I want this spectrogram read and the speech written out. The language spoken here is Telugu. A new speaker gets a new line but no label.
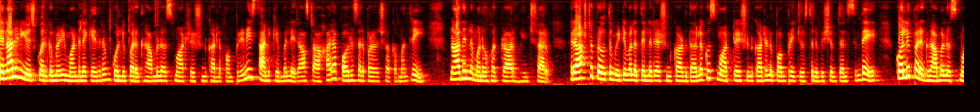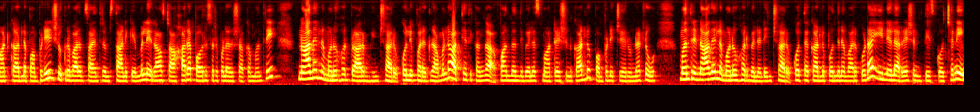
తెనాలి నియోజకవర్గంలోని మండల కేంద్రం కొల్లిపర గ్రామంలో స్మార్ట్ రేషన్ కార్డుల పంపిణీని స్థానిక ఎమ్మెల్యే రాష్ట్ర ఆహార పౌర సరఫరాల శాఖ మంత్రి నాదెండ్ల మనోహర్ ప్రారంభించారు. రాష్ట్ర ప్రభుత్వం ఇటీవల తెల్ల రేషన్ కార్డుదారులకు స్మార్ట్ రేషన్ కార్డును పంపిణీ చేస్తున్న విషయం తెలిసిందే. కొల్లిపర గ్రామంలో స్మార్ట్ కార్డుల పంపిణీని శుక్రవారం సాయంత్రం స్థానిక ఎమ్మెల్యే రాష్ట్ర ఆహార పౌర సరఫరాల శాఖ మంత్రి నాదెండ్ల మనోహర్ ప్రారంభించారు. కొల్లిపర గ్రామంలో అత్యధికంగా పంతొమ్మిది వేల స్మార్ట్ రేషన్ కార్డులు పంపిణీ చేయనున్నట్లు మంత్రి నాదెండ్ల మనోహర్ వెల్లడించారు. కొత్త కార్డులు పొందిన వారు కూడా ఈ నెల రేషన్ తీసుకోవచ్చని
